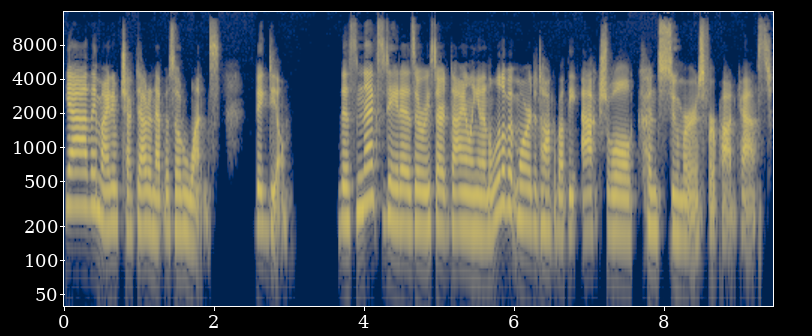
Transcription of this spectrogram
Yeah, they might have checked out an episode once. Big deal. This next data is where we start dialing in a little bit more to talk about the actual consumers for podcast.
